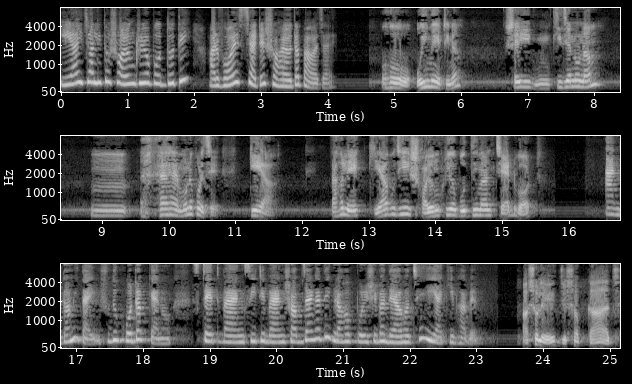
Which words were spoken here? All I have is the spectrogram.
এআই চালিত স্বয়ংক্রিয় পদ্ধতি আর ভয়েস চ্যাটের সহায়তা পাওয়া যায়। ও ওই মেয়েটি না? সেই কি যেন নাম? হ্যাঁ হ্যাঁ মনে পড়েছে। কেয়া। তাহলে কেয়া বুঝি স্বয়ংক্রিয় বুদ্ধিমান চ্যাটবট? একদমই তাই শুধু কোটক কেন? স্টেট ব্যাংক সিটি ব্যাংক সব জায়গাতেই গ্রাহক পরিষেবা দেওয়া হচ্ছে এই একইভাবে। আসলে যেসব কাজ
